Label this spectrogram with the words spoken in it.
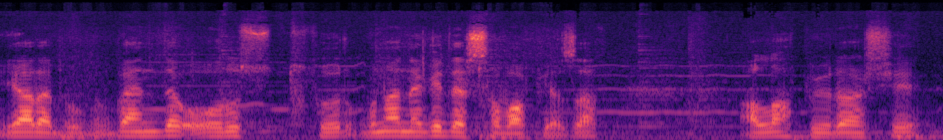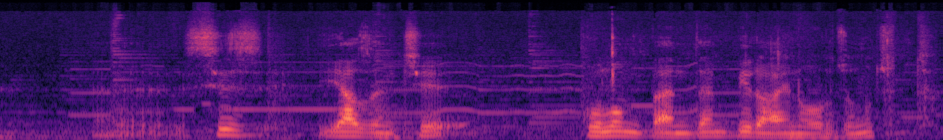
Ya Rabbi, bu bəndə oruç tutur, buna nə qədər savab yazaq? Allah buyurar ki, "E, siz yazın ki, qulum bəndən bir ayın orucunu tutdu.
